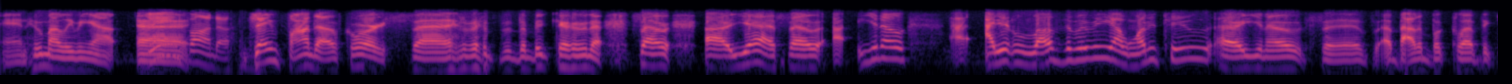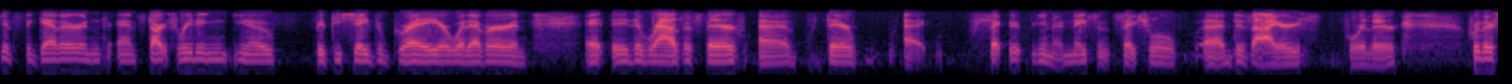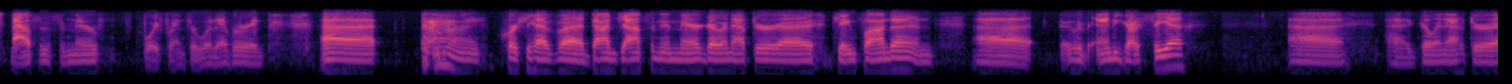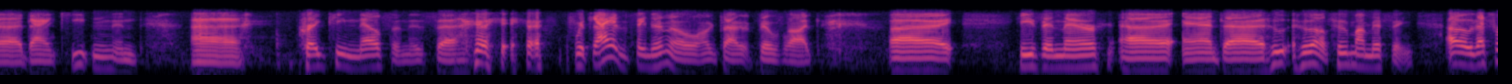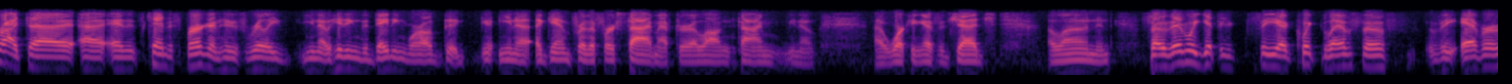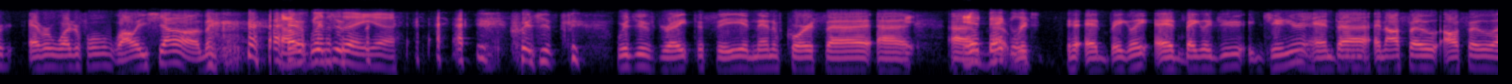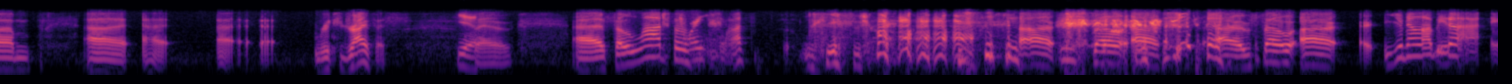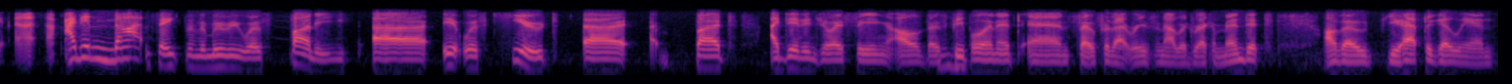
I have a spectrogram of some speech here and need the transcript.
and who am I leaving out? Uh, Jane Fonda. Jane Fonda, of course, uh, the, the, the big Kahuna. So, uh, yeah, so uh, you know, I, I didn't love the movie. I wanted to. Uh, you know, it's uh, about a book club that gets together and and starts reading, you know, Fifty Shades of Grey or whatever, and it, it arouses their uh, their uh, you know nascent sexual uh, desires for their for their spouses and their boyfriends or whatever and uh of course you have uh Don Johnson in there going after uh Jane Fonda and uh with Andy Garcia uh uh going after uh Diane Keaton and uh Craig T. Nelson is uh which I hadn't seen him in a long time it feels like. Uh he's in there uh and uh who who else who am I missing? Oh, that's right. Uh, uh, and it's Candice Bergen who's really, you know, hitting the dating world, uh, you know, again for the first time after a long time, you know, uh, working as a judge alone. And so then we get to see a quick glimpse of the ever, ever wonderful Wally Shawn. I was gonna is- say, yeah. which is which is great to see. And then of course, uh, uh, uh, Ed Begley. Uh, Rich, Ed Begley, Ed Begley Jr. Yeah. and uh, and also also um, uh, uh, uh, Richard Dreyfuss. Yes. So, uh, so lots of Great. lots. Yes. uh, so, uh, uh, so, uh, you know, I mean, I, I, I did not think that the movie was funny. Uh, it was cute, uh, but I did enjoy seeing all of those people in it, and so for that reason, I would recommend it. Although you have to go in,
